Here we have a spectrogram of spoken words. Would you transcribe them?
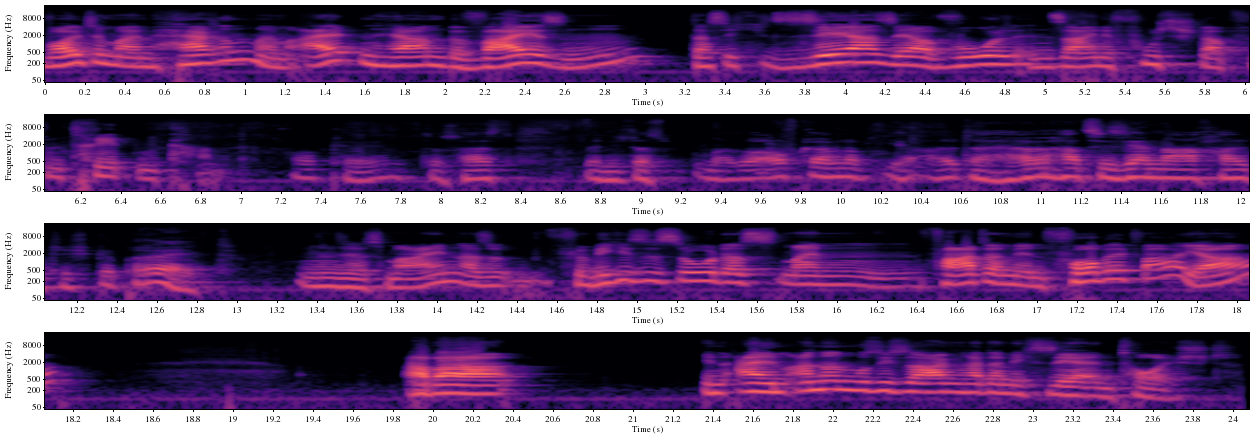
wollte meinem Herrn, meinem alten Herrn beweisen, dass ich sehr, sehr wohl in seine Fußstapfen treten kann. Okay, das heißt, wenn ich das mal so aufgreifen darf, Ihr alter Herr hat Sie sehr nachhaltig geprägt. Wenn Sie das meinen, also für mich ist es so, dass mein Vater mir ein Vorbild war, ja. Aber in allem anderen, muss ich sagen, hat er mich sehr enttäuscht.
